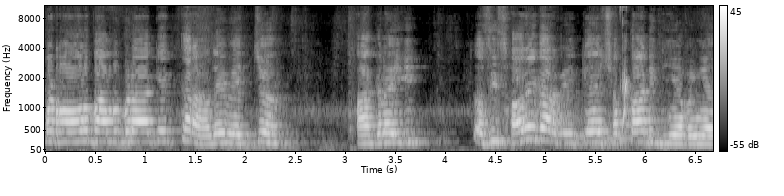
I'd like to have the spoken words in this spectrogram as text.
ਪੈਟਰੋਲ ਬੰਬ ਬਣਾ ਕੇ ਘਰਾਂ ਦੇ ਵਿੱਚ ਅੱਗ ਲਾਈ ਗਈ। ਅਸੀਂ ਸਾਰੇ ਘਰ ਵੇਖ ਕੇ ਛੱਤਾਂ ਡਿੱਗੀਆਂ ਪਈਆਂ।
